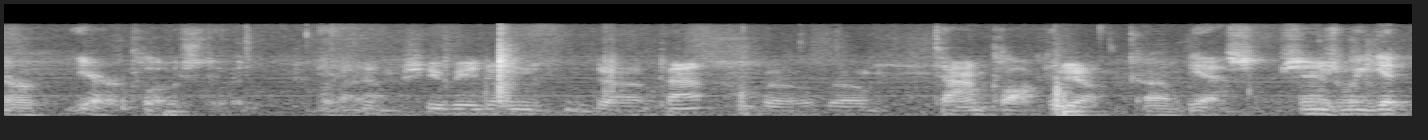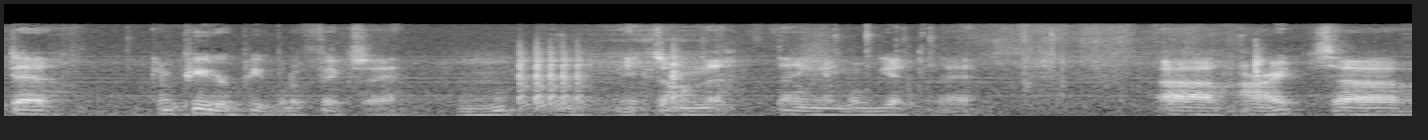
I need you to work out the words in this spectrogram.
Okay. Or, yeah, or close to it. Yeah. Um, She be doing the time, the, the, Time clocking? yeah. Time. Yes, as soon as we get the computer people to fix that. Mhm. It's on the thing and we'll get to that. Uh, all right, uh,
